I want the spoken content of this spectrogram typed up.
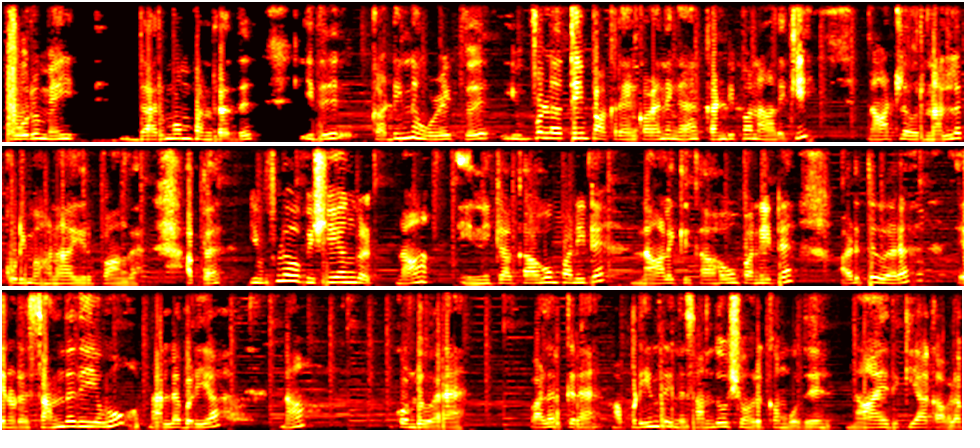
பொறுமை தர்மம் பண்ணுறது இது கடின உழைப்பு. இவ்வளோத்தையும் பார்க்குற என் குழந்தைங்க கண்டிப்பாக நாளைக்கு நாட்டில் ஒரு நல்ல குடிமகனாக இருப்பாங்க. அப்போ இவ்வளோ விஷயங்கள் நான் இன்னைக்காகவும் பண்ணிட்டேன் நாளைக்குக்காகவும் பண்ணிட்டேன். அடுத்து வர என்னோட சந்ததியவும் நல்லபடியாக நான் கொண்டு வரேன் வளர்க்குறேன் அப்படின்ற இந்த சந்தோஷம் இருக்கும்போது நான் எதுக்கியா கவலை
